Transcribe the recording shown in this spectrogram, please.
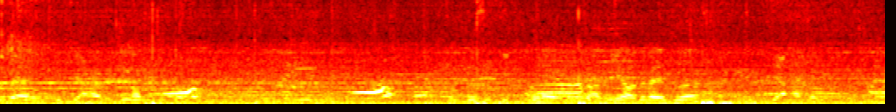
因为我这边之前还没知道苹果，这是苹果，转变我这边是之前还没对，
